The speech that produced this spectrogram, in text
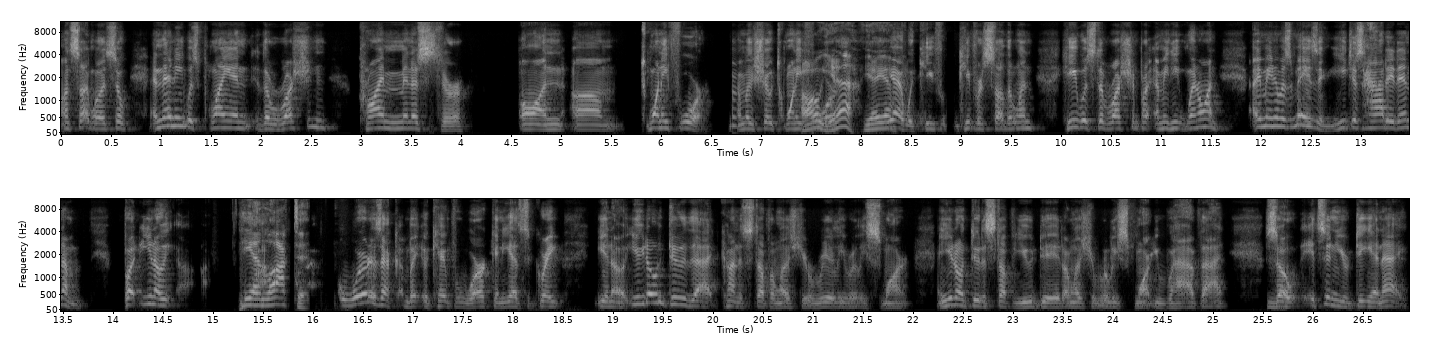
on Seinfeld. So and then he was playing the Russian prime minister on um 24. Remember the show 24? Oh yeah, yeah, yeah. Yeah, with Keith, Kiefer Sutherland. He was the Russian. I mean, he went on. I mean, it was amazing. He just had it in him. But you know, He unlocked it. Uh, where does that come? It came from work, and he has a great. You know, you don't do that kind of stuff unless you're really, really smart, and you don't do the stuff you did unless you're really smart. You have that, mm. so it's in your DNA.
